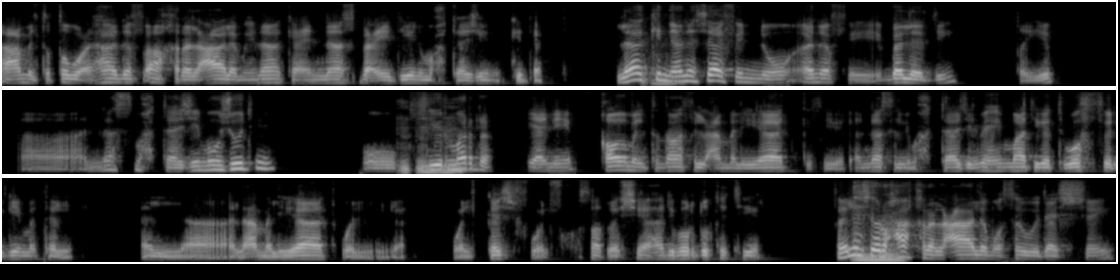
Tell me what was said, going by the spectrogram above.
أعمل تطوع هذا في آخر العالم هناك عند ناس بعيدين ومحتاجين وكذا لكن أنا شايف إنه أنا في بلدي طيب آه الناس محتاجين موجودين. وكثير مرة. يعني قوائم الانتظار في العمليات كثير. الناس اللي محتاجة اللي ما تقدر توفر قيمة العمليات والكشف والفحوصات والأشياء هذه برضو كثير. فليش أروح آخر العالم وأسوي ذا الشيء؟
